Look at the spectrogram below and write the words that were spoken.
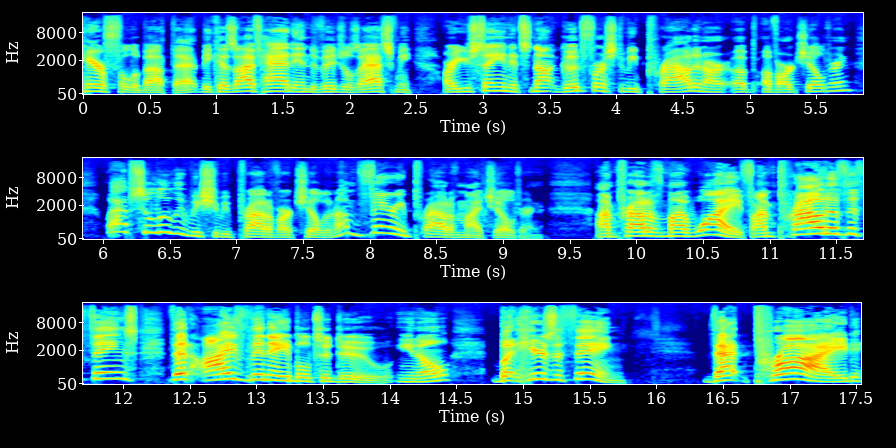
careful about that because I've had individuals ask me, Are you saying it's not good for us to be proud in our, of, of our children? Well, absolutely, we should be proud of our children. I'm very proud of my children. I'm proud of my wife. I'm proud of the things that I've been able to do, you know. But here's the thing that pride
